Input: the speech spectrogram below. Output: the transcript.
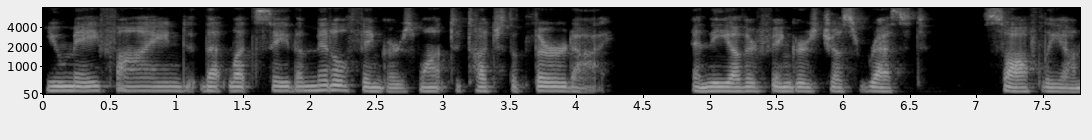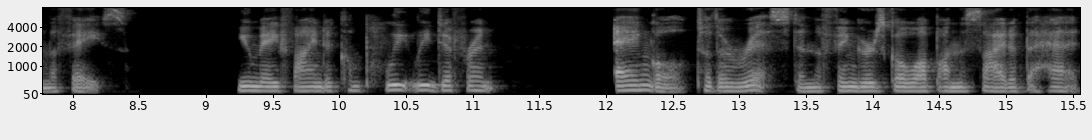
You may find that, let's say, the middle fingers want to touch the third eye, and the other fingers just rest softly on the face you may find a completely different angle to the wrist and the fingers go up on the side of the head.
